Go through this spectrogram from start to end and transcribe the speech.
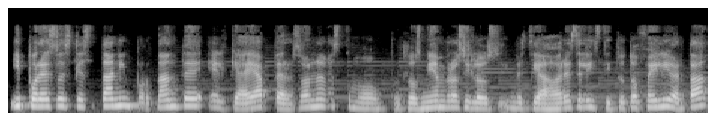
Y por eso es que es tan importante el que haya personas como pues, los miembros y los investigadores del Instituto Fe y Libertad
